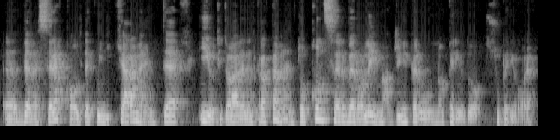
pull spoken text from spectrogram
eh, deve essere accolta e quindi chiaramente io, titolare del trattamento, conserverò le immagini per un periodo superiore.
